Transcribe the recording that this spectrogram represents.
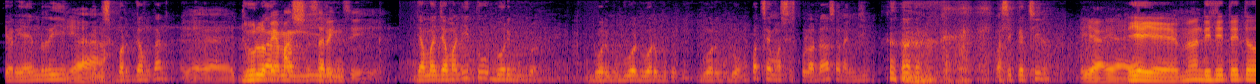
Thierry Henry, Iya. Dennis Bergam kan. Iya, iya, iya. Dulu kan memang masih- sering sih. Zaman-zaman itu 2002 2002 2002 2024 saya masih sekolah dasar anjing. masih kecil. Iya, iya. iya. Iya iya iya. memang di situ itu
